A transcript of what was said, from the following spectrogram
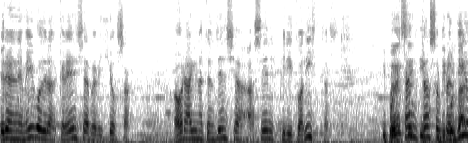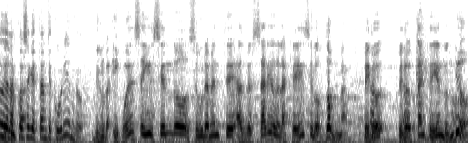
eran enemigos de la creencia religiosa. Ahora hay una tendencia a ser espiritualistas. Y pueden están, sorprendidos de las cosas que están descubriendo. Disculpa, y pueden seguir siendo seguramente adversarios de las creencias y los dogmas, pero, pero están creyendo en Dios.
